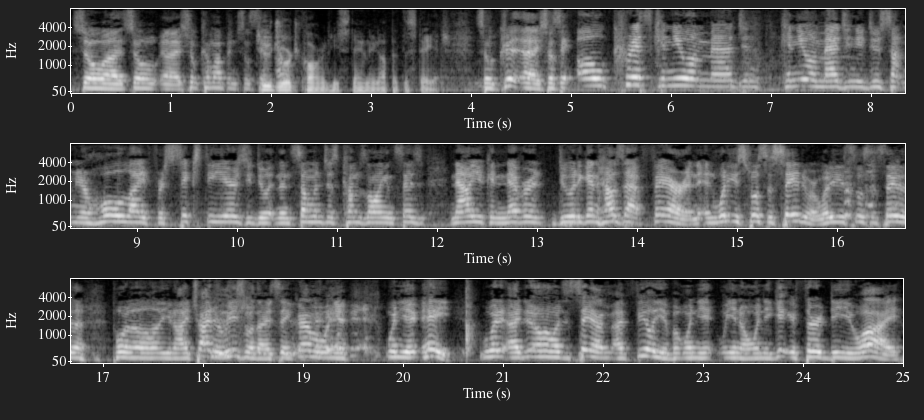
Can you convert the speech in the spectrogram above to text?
So uh, so uh, she'll come up and she'll say, To George Carlin, he's standing up at the stage. So Chris, uh, she'll say, "Oh, Chris, can you imagine? Can you imagine you do something your whole life for sixty years? You do it, and then someone just comes along and says, now you can never do it again. How's that fair? And and what are you supposed to say to her? What are you supposed to say to the poor little? You know, I try to reason with her. I say, Grandma, when you when you hey, what I don't know what to say. I'm, I feel you, but when you you know when you get your third DUI."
